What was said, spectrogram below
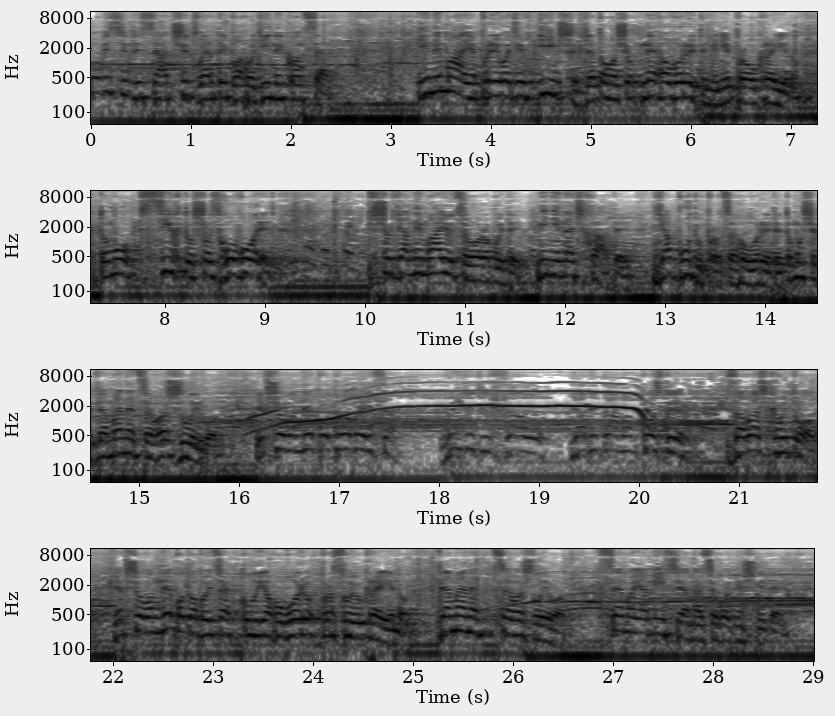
184-й благодійний концерт. І немає приводів інших для того, щоб не говорити мені про Україну. Тому всі, хто щось говорять, що я не маю цього робити, мені начхати. Я буду про це говорити, тому що для мене це важливо. Якщо вам не подобається, вийдіть із залу, я віддам вам кошти за ваш квиток. Якщо вам не подобається, коли я говорю про свою країну. Для мене це важливо. Це моя місія на сьогоднішній день.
